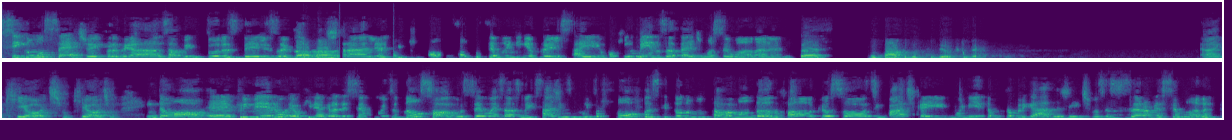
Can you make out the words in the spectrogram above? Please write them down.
sigam o Sérgio aí para ver as aventuras deles aqui Exatamente. na Austrália. Falta só uma semaninha para eles saírem, um pouquinho menos até de uma semana, né? É, no sábado, se Deus quiser. Ah, que ótimo, que ótimo. Então, ó, é, primeiro eu queria agradecer muito não só a você, mas as mensagens muito fofas que todo mundo estava mandando, falando que eu sou simpática e bonita. Muito obrigada, gente. Vocês fizeram a minha semana.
